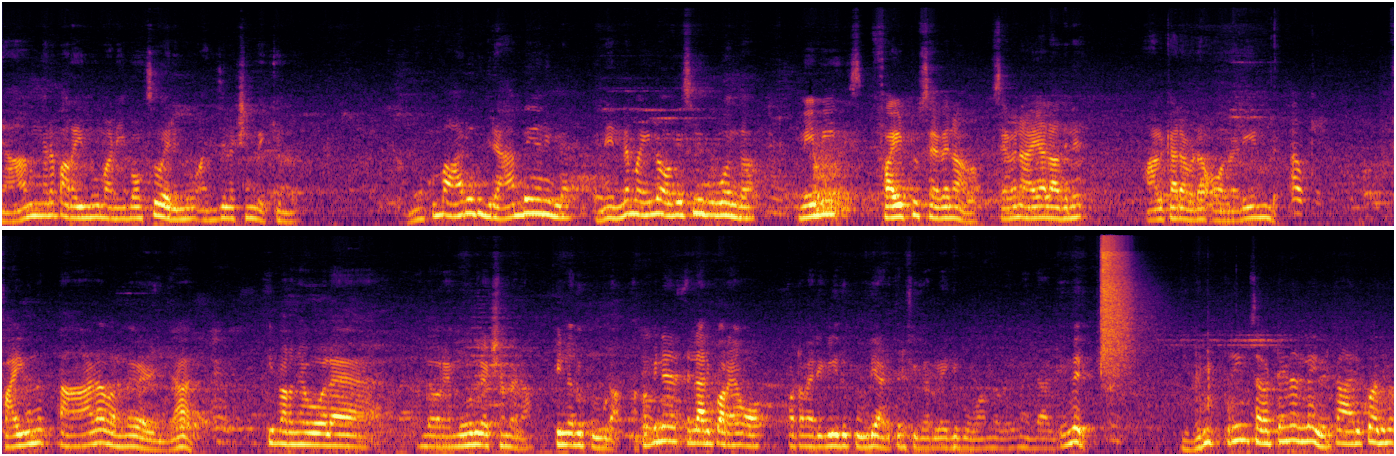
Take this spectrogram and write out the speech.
ഞാൻ ഇങ്ങനെ പറയുന്നു മണി ബോക്സ് വരുന്നു അഞ്ച് ലക്ഷം വെക്കുന്നു. നോക്കുമ്പോൾ ആരും അത് ഗ്രാബ് ചെയ്യാനില്ല. പിന്നെ എന്റെ മൈൻഡിൽ ഓബിയസ്ലി പോകും എന്താ? മേ ബി ഫൈവ് ടു സെവൻ ആവാം. സെവൻ ആയാൽ അതിന് ആൾക്കാർ അവിടെ ഓൾറെഡി ഉണ്ട്. ഫൈവിന് താഴെ വന്നു കഴിഞ്ഞാൽ ഈ പറഞ്ഞ പോലെ എന്താ പറയുക മൂന്ന് ലക്ഷം വരാം. പിന്നെ അത് കൂടാം. അപ്പോൾ പിന്നെ എല്ലാവർക്കും അറിയാം ഓട്ടോമാറ്റിക്കലി ഇത് കൂടി അടുത്തൊരു ഫിഗറിലേക്ക് പോകാമെന്നുള്ളൊരു മെന്റാലിറ്റിയും വരും. ഇവർ ഇത്രയും സെർട്ടൈൻ അല്ല ഇവർക്ക് ആർക്കും അതിന്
